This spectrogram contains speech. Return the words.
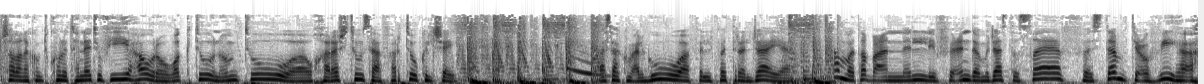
إن شاء الله أنكم تكونوا تهنيتوا فيها وروقتوا ونمتوا وخرجتوا وسافرتوا وكل شيء. عساكم على القوة في الفترة الجاية. أما طبعا اللي في عندهم إجازة الصيف استمتعوا فيها.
